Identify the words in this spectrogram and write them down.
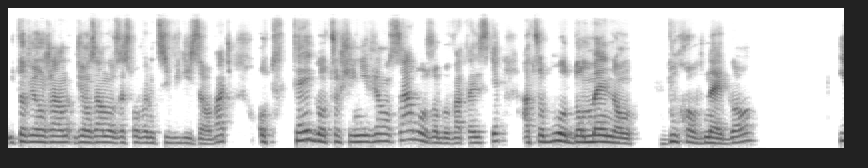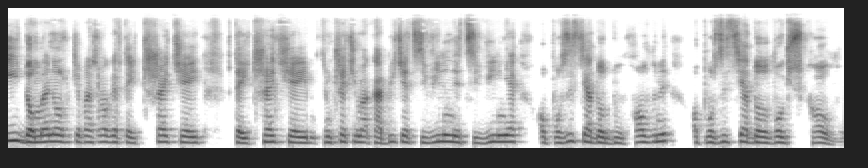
i to wiązano, wiązano ze słowem cywilizować, od tego, co się nie wiązało z obywatelskie, a co było domeną duchownego, i domeną, zwróćcie Państwo uwagę, w tej trzeciej, w tej trzeciej, w tym trzecim akabicie cywilny, cywilnie, opozycja do duchowny, opozycja do wojskowy.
